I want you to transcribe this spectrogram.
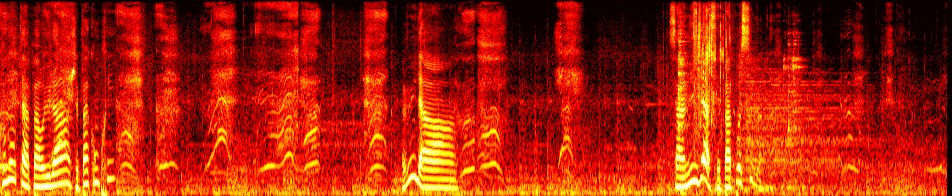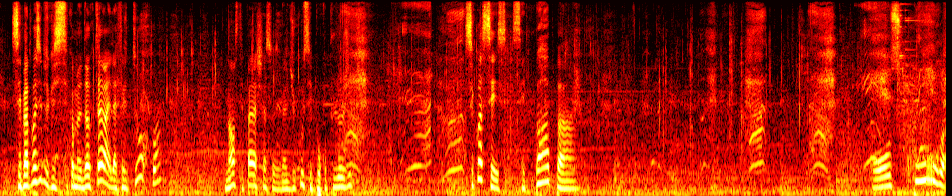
Comment t'es apparu là? J'ai pas compris. T'as vu il a... C'est un ninja, c'est pas possible. C'est pas possible parce que si c'est comme le docteur, il a fait le tour quoi. Non, c'était pas la chasseuse. Mais du coup, c'est beaucoup plus logique. C'est quoi C'est c'est pop. hein? Au secours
